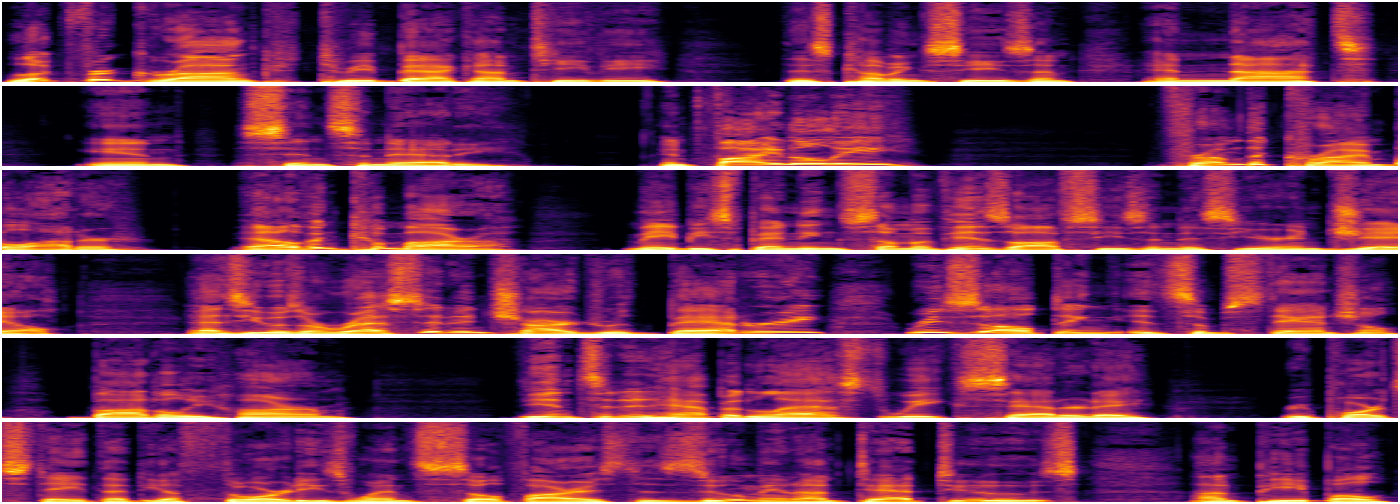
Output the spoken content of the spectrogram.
Look for Gronk to be back on TV this coming season and not in Cincinnati. And finally, from the crime blotter, Alvin Kamara may be spending some of his offseason this year in jail as he was arrested and charged with battery resulting in substantial bodily harm. The incident happened last week, Saturday. Reports state that the authorities went so far as to zoom in on tattoos on people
